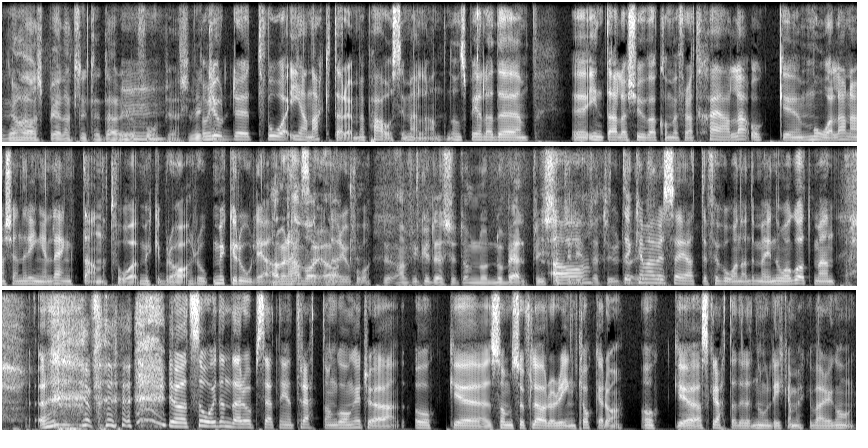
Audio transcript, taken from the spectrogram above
det har jag spelat lite Dario Mm. Fo-pjäser. De gjorde två enaktare med paus emellan. De spelade Inte alla tjuvar kommer för att stjäla och eh, Målarna känner ingen längtan. Två mycket bra, ro, mycket roliga Ja, men han, var, av ja, du, han fick ju dessutom no- Nobelpriset i litteratur. det kan man väl säga att det förvånade mig något, men jag såg den där uppsättningen 13 gånger tror jag, och, eh, som sufflör och ringklocka då, och eh, jag skrattade nog lika mycket varje gång.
